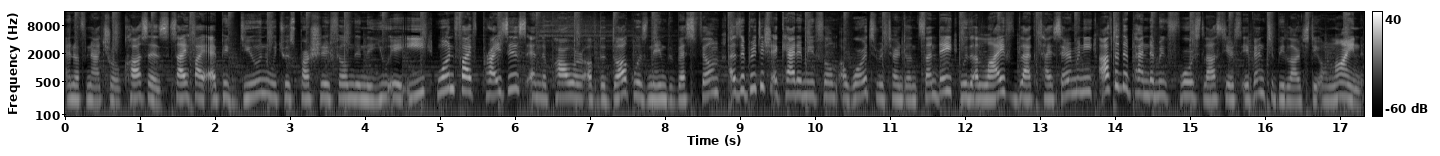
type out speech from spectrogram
and of natural causes. Sci fi epic Dune, which was partially filmed in the UAE, won five prizes, and The Power of the Dog was named Best Film as the British Academy Film Awards returned on Sunday with a live black tie ceremony after the pandemic forced last year's event to be largely online.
